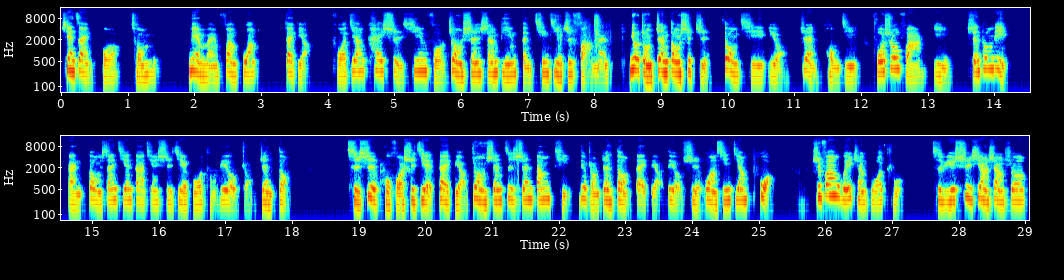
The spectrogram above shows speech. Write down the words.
现在佛从面门放光，代表。佛将开示心佛众生三品等清净之法门。六种震动是指动其勇震恐急。佛说法以神通力感动三千大千世界国土六种震动。此是普佛世界，代表众生自身当体；六种震动代表六世妄心将破，十方围城国土。此于事相上说，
